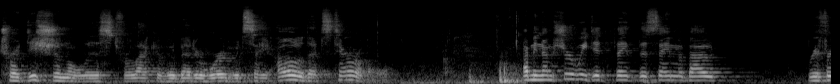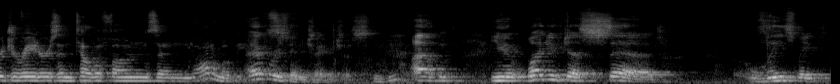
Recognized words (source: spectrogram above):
traditionalist, for lack of a better word, would say, oh, that's terrible. I mean, I'm sure we did think the same about refrigerators and telephones and automobiles. Everything changes. Um, you, what you've just said leads me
